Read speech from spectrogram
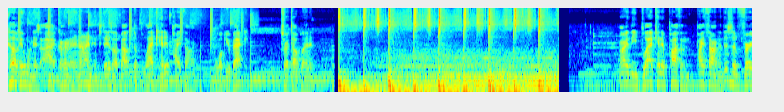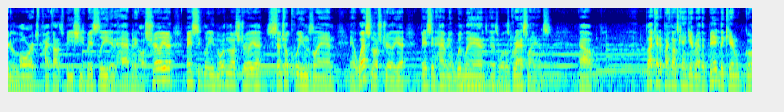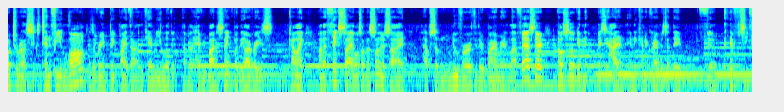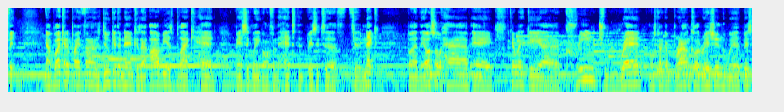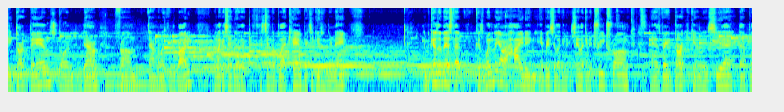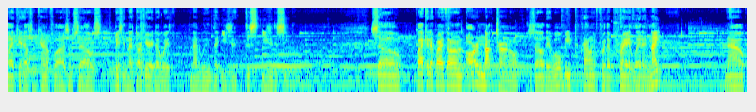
Hello everyone, it's I, Garner99, and today is all about the black-headed python. Walk you back to Reptile Planet. Alright, the black-headed python, python, this is a very large python species, basically inhabiting Australia, basically northern Australia, central Queensland, and western Australia, basically inhabiting woodlands as well as grasslands. Now, Black-headed pythons can get rather big. They can go up to around 6 10 feet long. It's a very big python. They can be a little bit of a heavy body snake, but they are very kind of like on the thick side, also on the slender side, helps them maneuver through their environment a lot faster. Also getting basically hiding any kind of crevice that they feel if see fit. Now, black-headed pythons do get their name because an obvious black head, basically going from the head to the, basically to to the neck but they also have a kind of like a uh, cream to red, almost kind of like a brown coloration with basically dark bands going down from down the length of the body. And like I said, the other it's in the black head, basically gives them their name. And because of this, that because when they are hiding in basically like in, say like in a tree trunk and it's very dark, you can't really see that. That black head helps them camouflage themselves basically in that dark area. That way, it's not really that easy this easy to see them. So Black-headed pythons are nocturnal, so they will be prowling for their prey late at night. Now,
